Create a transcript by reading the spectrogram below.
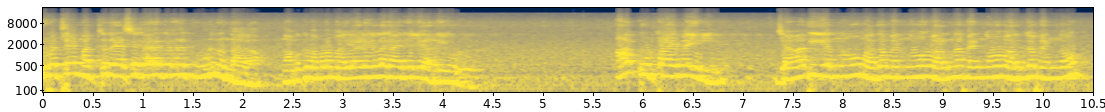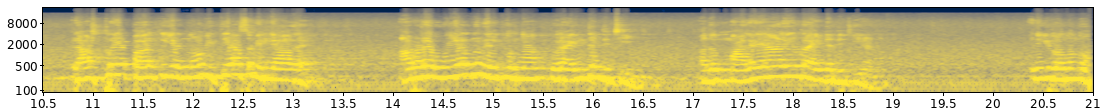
ഒരുപക്ഷെ മറ്റ് ദേശക്കാരൊക്കെ അങ്ങനെ കൂടുന്നുണ്ടാകാം. നമുക്ക് നമ്മുടെ മലയാളികളുടെ കാര്യമല്ലേ അറിയുള്ളൂ. ആ കൂട്ടായ്മയിൽ ജാതി എന്നോ മതമെന്നോ വർണമെന്നോ വർഗമെന്നോ രാഷ്ട്രീയ പാർട്ടി എന്നോ വ്യത്യാസമില്ലാതെ അവിടെ ഉയർന്നു നിൽക്കുന്ന ഒരു ഐഡന്റിറ്റി അത് മലയാളിയുടെ ഐഡന്റിറ്റിയാണ്. എനിക്ക് തോന്നുന്നു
